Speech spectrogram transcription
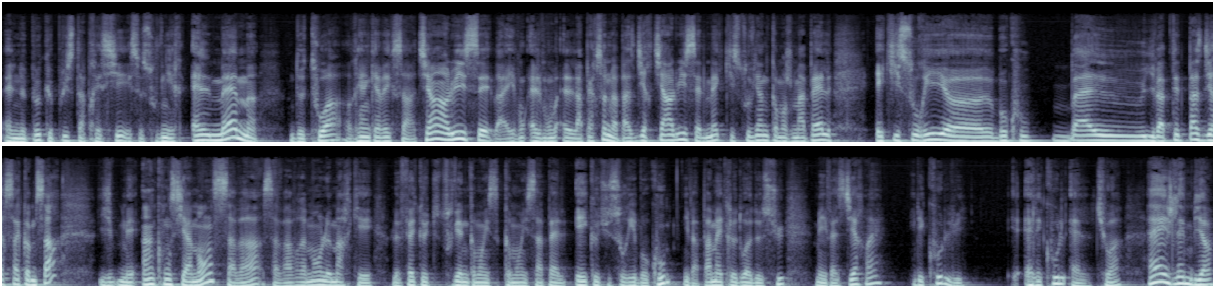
elle ne peut que plus t'apprécier et se souvenir elle-même de toi rien qu'avec ça. Tiens, lui, c'est, bah, la personne va pas se dire, tiens, lui, c'est le mec qui se souvient de comment je m'appelle et qui sourit euh, beaucoup. Bah, euh, il va peut-être pas se dire ça comme ça, mais inconsciemment, ça va, ça va vraiment le marquer. Le fait que tu te souviennes comment il, comment il s'appelle et que tu souris beaucoup, il va pas mettre le doigt dessus, mais il va se dire, ouais, il est cool lui elle est cool, elle, tu vois. Eh, je l'aime bien,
